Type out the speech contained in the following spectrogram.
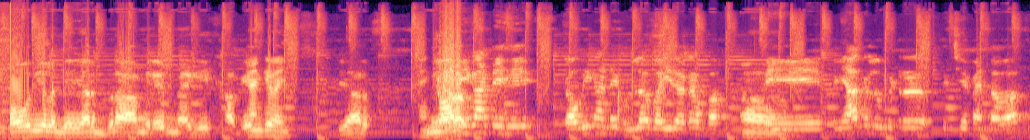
ਬਹੁਤ ਵਧੀਆ ਲੱਗਿਆ ਯਾਰ ਭਰਾ ਮੇਰੇ ਮੈਗੀ ਖਾ ਕੇ। ਥੈਂਕ ਯੂ ਬਾਈ। ਯਾਰ 24 ਘੰਟੇ ਇਹ 24 ਘੰਟੇ ਖੁੱਲਾ ਬਾਈ ਦਾ ਢਾਬਾ ਹਾਂ। ਤੇ 50 ਕਿਲੋਮੀਟਰ ਪਿੱਛੇ ਪੈਂਦਾ ਵਾ।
